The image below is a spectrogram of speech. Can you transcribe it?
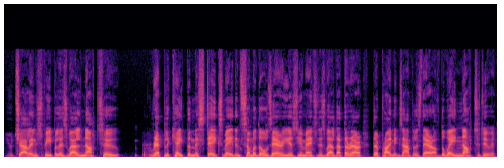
You challenge people as well not to replicate the mistakes made in some of those areas you mentioned as well. That there are there are prime examples there of the way not to do it.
